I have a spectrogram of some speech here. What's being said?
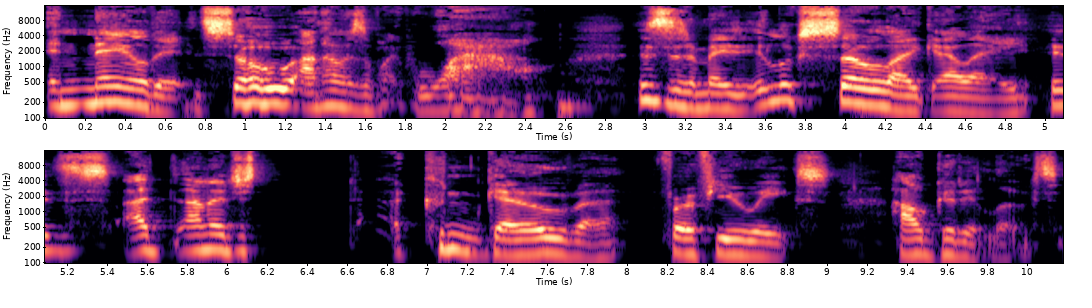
and nailed it. So, and I was like, wow, this is amazing. It looks so like LA. It's, I, and I just, I couldn't get over for a few weeks how good it looked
